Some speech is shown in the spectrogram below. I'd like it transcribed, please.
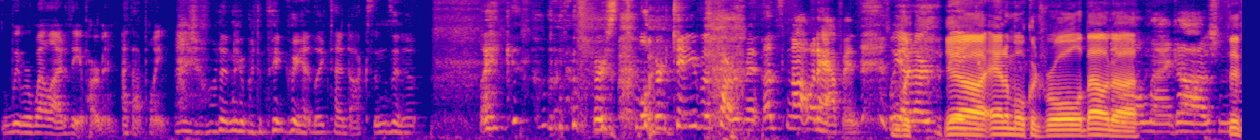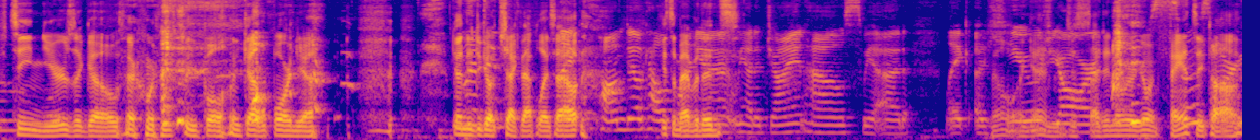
we were well out of the apartment at that point. I don't want anyone to think we had like ten dachshunds in it. Like the first floor cave apartment. That's not what happened. We had our big, yeah, animal control. About uh, oh my gosh, 15 no. years ago, there were these people in California. I need to go in, check that place Like out. Palmdale, California. some evidence. We had a giant house. We had like a No, huge again, just- yard. I didn't know we were going I'm so fancy talk.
